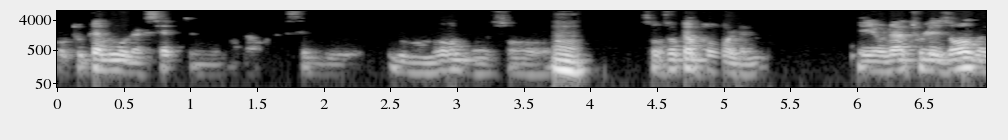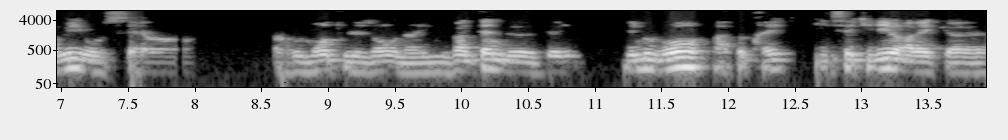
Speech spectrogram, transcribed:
en tout cas, nous, on accepte, on accepte nouveaux membres sans, mmh. sans aucun problème. Et on a tous les ans, bah oui, on sait un, un roulement tous les ans. On a une vingtaine de, de, de nouveaux à peu près qui s'équilibrent avec euh,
